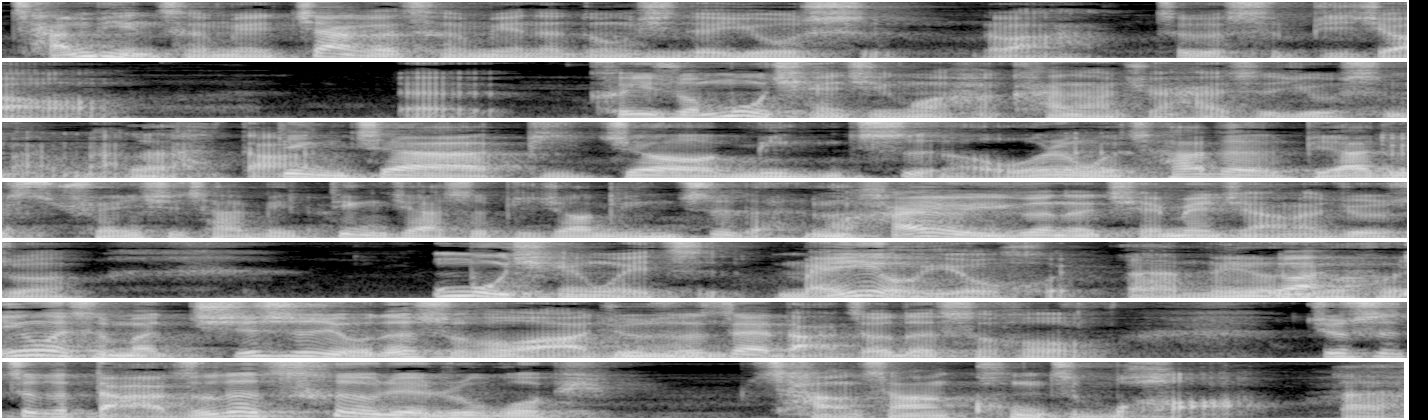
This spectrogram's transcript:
产品层面、价格层面的东西的优势，对吧？这个是比较呃，可以说目前情况还看上去还是优势蛮蛮蛮大的。定价比较明智啊。我认为它的比亚迪全系产品定价是比较明智的那么还有一个呢，前面讲了，就是说，目前为止没有优惠，啊，没有？优惠，因为什么？其实有的时候啊，就是说在打折的时候，就是这个打折的策略，如果厂商控制不好，啊，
